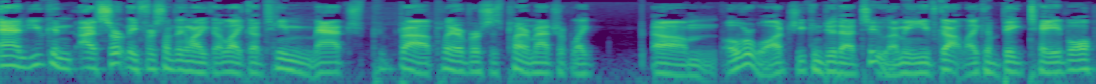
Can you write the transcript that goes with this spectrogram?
And you can, uh, certainly for something like a, like a team match, uh, player versus player matchup like um, Overwatch, you can do that too. I mean, you've got like a big table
